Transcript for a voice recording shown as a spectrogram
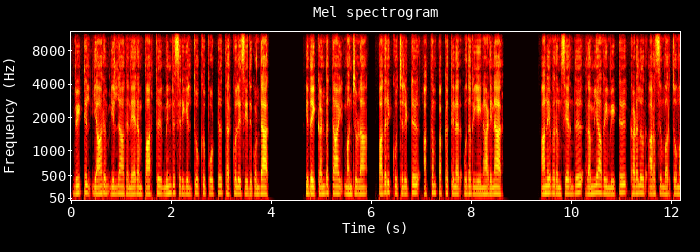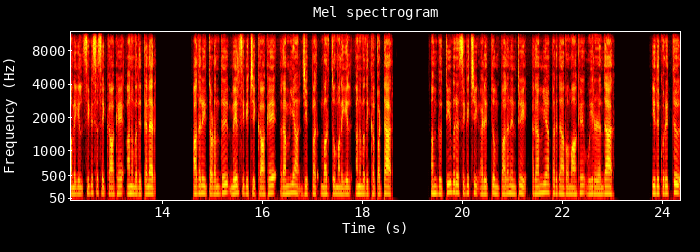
வீட்டில் யாரும் இல்லாத நேரம் பார்த்து மின்விசிறியில் தூக்கு போட்டு தற்கொலை செய்து கொண்டார். இதைக் கண்ட தாய் மஞ்சுளா பதறிக்கூச்சலிட்டு அக்கம் பக்கத்தினர் உதவியை நாடினார். அனைவரும் சேர்ந்து ரம்யாவை மீட்டு கடலூர் அரசு மருத்துவமனையில் சிகிச்சைக்காக அனுமதித்தனர். அதனைத் தொடர்ந்து மேல் சிகிச்சைக்காக ரம்யா ஜிப்பர் மருத்துவமனையில் அனுமதிக்கப்பட்டார். அங்கு தீவிர சிகிச்சை அளித்தும் பலனின்றி ரம்யா பரிதாபமாக உயிரிழந்தார். இதுகுறித்து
